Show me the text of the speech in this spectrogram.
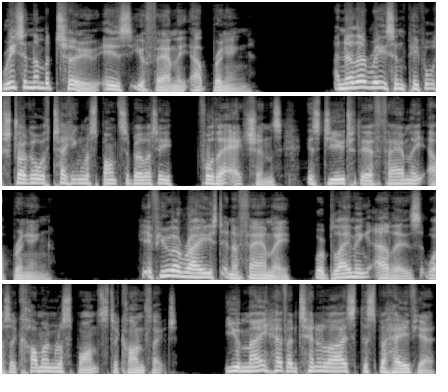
Reason number two is your family upbringing. Another reason people struggle with taking responsibility for their actions is due to their family upbringing. If you were raised in a family where blaming others was a common response to conflict, you may have internalized this behavior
